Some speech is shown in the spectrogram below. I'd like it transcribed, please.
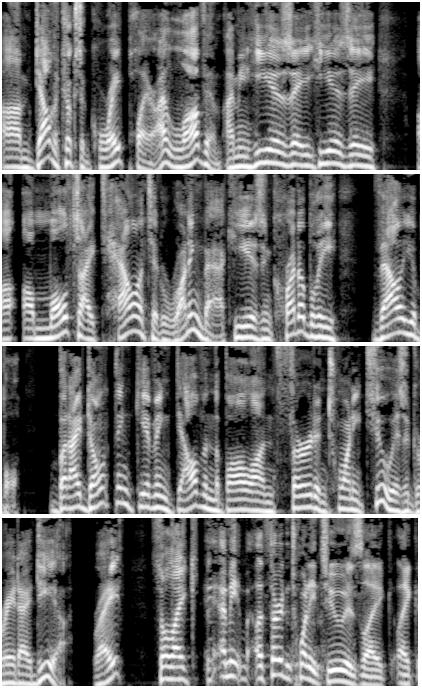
Um, Dalvin Cook's a great player. I love him. I mean, he is a he is a a, a multi talented running back. He is incredibly valuable. But I don't think giving Dalvin the ball on third and twenty two is a great idea, right? So like, I mean, a third and twenty two is like like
